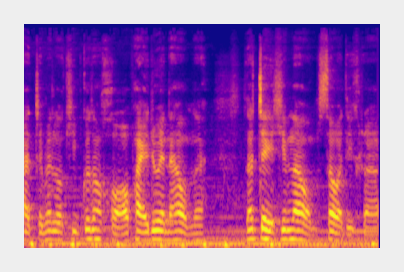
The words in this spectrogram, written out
อาจจะไม่ลงคลิปก็ต้องขออภัยด้วยนะครับผมนะ แล้วเจอกันคลิปหน้าผม สวัสดีครับ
